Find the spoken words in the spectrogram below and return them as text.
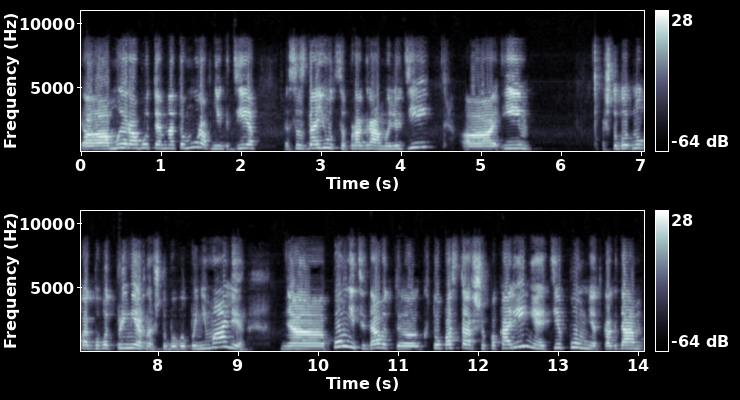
а, мы работаем на том уровне, где создаются программы людей, а, и чтобы, ну, как бы вот примерно, чтобы вы понимали, помните, да, вот э, кто постарше поколения, те помнят, когда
